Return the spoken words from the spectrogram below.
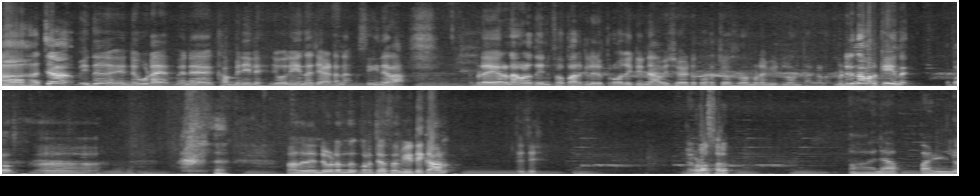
ആ അച്ഛാ ഇത് എന്റെ കൂടെ പിന്നെ കമ്പനിയിൽ ജോലി ചെയ്യുന്ന ചേട്ടനാ സീനിയറാ. ഇവിടെ എറണാകുളത്ത് ഇൻഫോ പാർക്കിൽ ഒരു പ്രോജക്റ്റിന്റെ ആവശ്യമായിട്ട് കുറച്ച് ദിവസം നമ്മുടെ വീട്ടിലൊന്ന് തങ്ങണം. ഇവിടെ ഇരുന്നാണ് വർക്ക് ചെയ്യുന്നത് അപ്പം അതിന് എന്റെ കൂടെ ഒന്ന് കുറച്ച് ദിവസം വീട്ടിൽ കാണും. ചേച്ചി. എവിടാ സ്ഥലം? പാലാപ്പള്ളി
